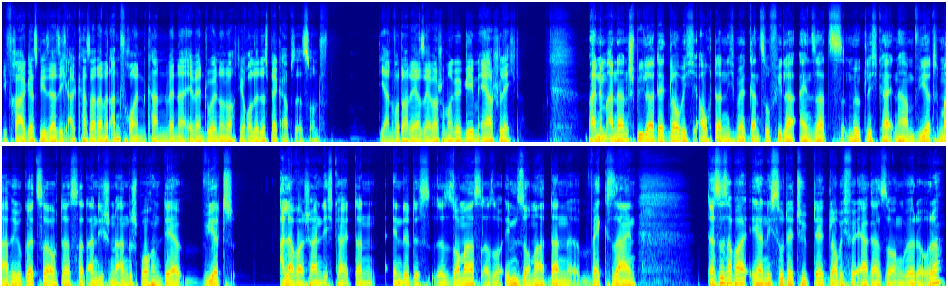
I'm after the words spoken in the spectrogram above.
die Frage ist, wie sehr sich Alcázar damit anfreunden kann, wenn er eventuell nur noch die Rolle des Backups ist. Und die Antwort hat er ja selber schon mal gegeben, eher schlecht. Bei einem anderen Spieler, der glaube ich auch dann nicht mehr ganz so viele Einsatzmöglichkeiten haben wird, Mario Götze, auch das hat Andi schon angesprochen, der wird aller Wahrscheinlichkeit dann Ende des äh, Sommers, also im Sommer dann äh, weg sein. Das ist aber eher nicht so der Typ, der glaube ich für Ärger sorgen würde, oder?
